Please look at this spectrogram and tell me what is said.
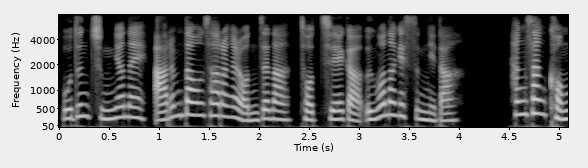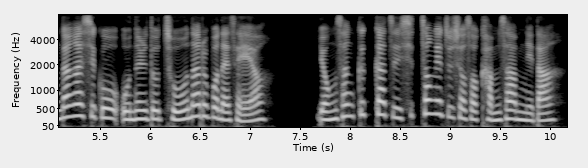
모든 중년의 아름다운 사랑을 언제나 저 지혜가 응원하겠습니다. 항상 건강하시고 오늘도 좋은 하루 보내세요. 영상 끝까지 시청해주셔서 감사합니다.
